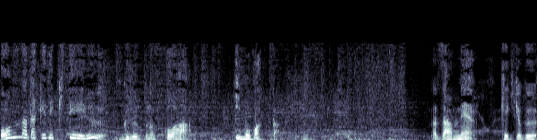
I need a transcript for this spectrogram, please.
女だけで来ているグループの子は、芋ばっか。残念。結局、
